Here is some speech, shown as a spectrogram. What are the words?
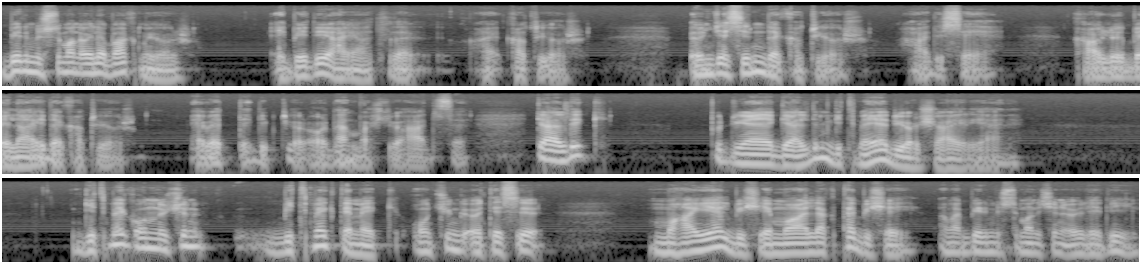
Bir Müslüman öyle bakmıyor. Ebedi hayatı da katıyor öncesini de katıyor hadiseye. Kavli belayı da katıyor. Evet dedik diyor. Oradan başlıyor hadise. Geldik. Bu dünyaya geldim gitmeye diyor şair yani. Gitmek onun için bitmek demek. Onun çünkü ötesi muhayyel bir şey, muallakta bir şey. Ama bir Müslüman için öyle değil.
